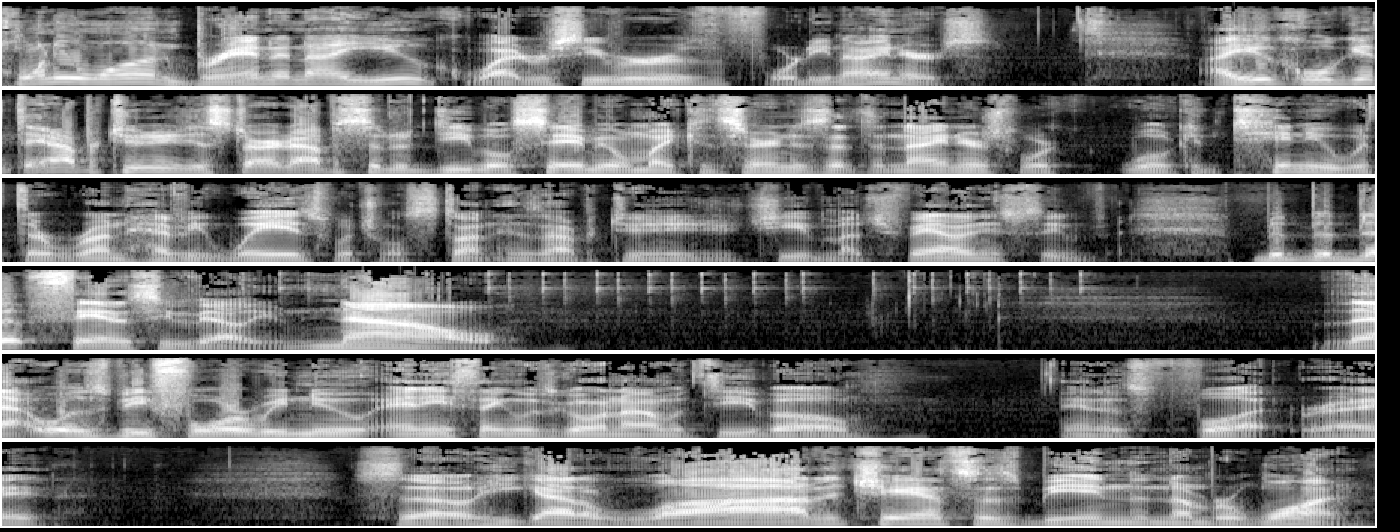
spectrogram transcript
21, Brandon Aiyuk, wide receiver of the 49ers. Aiyuk will get the opportunity to start opposite of Deebo Samuel. My concern is that the Niners will, will continue with their run heavy ways, which will stunt his opportunity to achieve much fantasy, blah, blah, blah, fantasy value. Now, that was before we knew anything was going on with Deebo and his foot, right? So he got a lot of chances being the number one.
